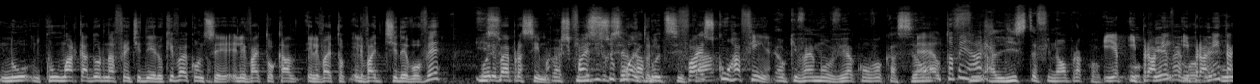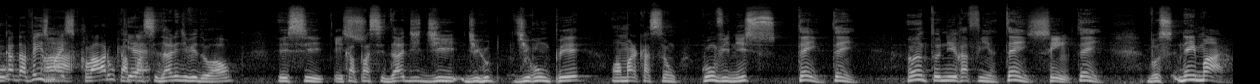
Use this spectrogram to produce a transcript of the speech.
no- com o marcador na frente dele. O que vai acontecer? Ele vai tocar, ele vai, to- ele vai te devolver ou ele Isso- vai para cima? eu acho que Faz isso isso, com o citar Faz com o Rafinha. É o que vai mover a convocação, É, eu também fi- acho. a lista final para a Copa. E, e O para mim, e está O- cada vez mais claro que é. capacidade individual, esse Isso. capacidade de, de, de romper uma marcação com Vinícius, tem, tem. Anthony e Rafinha, tem. Sim. Tem. Você, Neymar,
